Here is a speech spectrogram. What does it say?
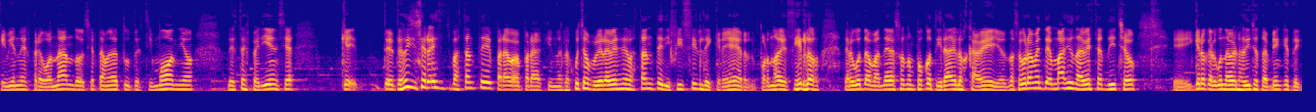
que vienes pregonando de cierta manera tu testimonio de esta experiencia que te, soy sincero, es bastante, para, para quienes lo escuchan por primera vez, es bastante difícil de creer, por no decirlo de alguna manera, son un poco tiradas de los cabellos. ¿no? Seguramente más de una vez te han dicho, eh, y creo que alguna vez lo has dicho también, que te,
